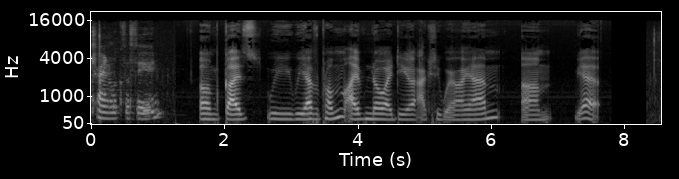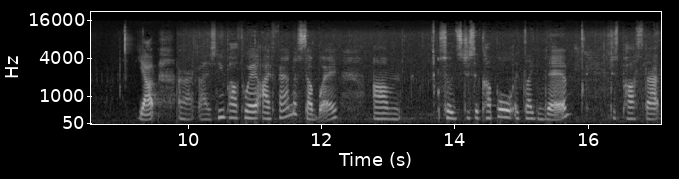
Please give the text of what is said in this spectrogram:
trying to look for food. Um, guys, we we have a problem. I have no idea actually where I am. Um, yeah. Yep. Alright guys, new pathway. I found a subway. Um, so it's just a couple, it's like there, just past that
